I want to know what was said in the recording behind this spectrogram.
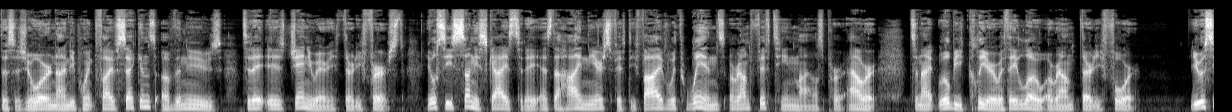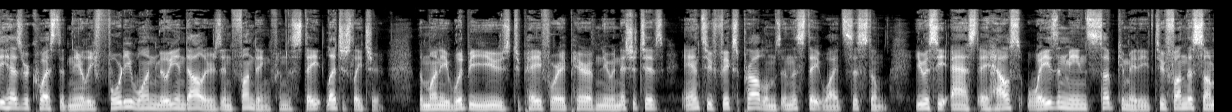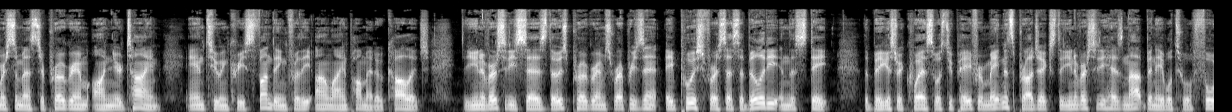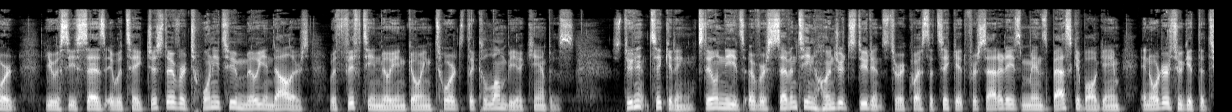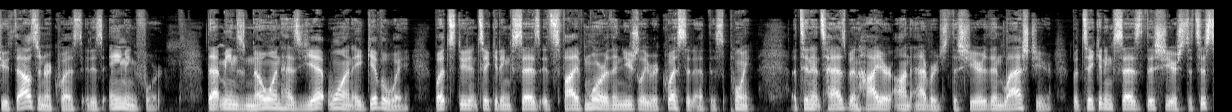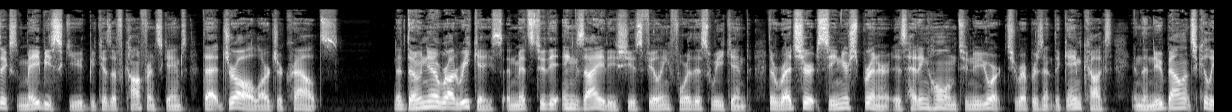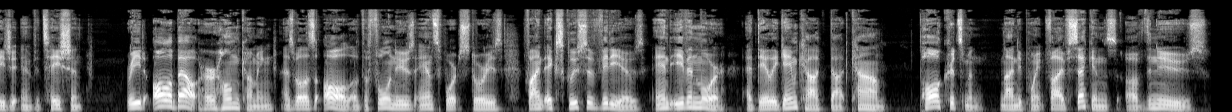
This is your 90.5 seconds of the news. Today is January 31st. You'll see sunny skies today as the high nears 55 with winds around 15 miles per hour. Tonight will be clear with a low around 34. USC has requested nearly $41 million in funding from the state legislature. The money would be used to pay for a pair of new initiatives and to fix problems in the statewide system. USC asked a House Ways and Means subcommittee to fund the summer semester program on your time and to increase funding for the online Palmetto College. The university says those programs represent a push for accessibility in the state. The biggest request was to pay for maintenance projects the university has not been able to afford. USC says it would take just over $22 million, with 15 million going towards the Columbia campus. Student ticketing still needs over 1,700 students to request a ticket for Saturday's men's basketball game in order to get the 2,000 requests it is aiming for. That means no one has yet won a giveaway, but student ticketing says it's five more than usually requested at this point. Attendance has been higher on average this year than last year, but ticketing says this year's statistics may be skewed because of conference games that draw larger crowds. Nadonia Rodriguez admits to the anxiety she is feeling for this weekend. The redshirt senior sprinter is heading home to New York to represent the Gamecocks in the New Balance Collegiate Invitation. Read all about her homecoming, as well as all of the full news and sports stories, find exclusive videos, and even more at dailygamecock.com. Paul Kritzman, 90.5 seconds of the news.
